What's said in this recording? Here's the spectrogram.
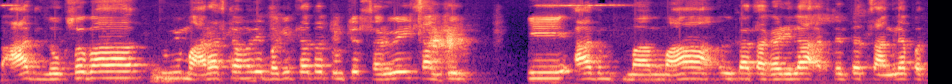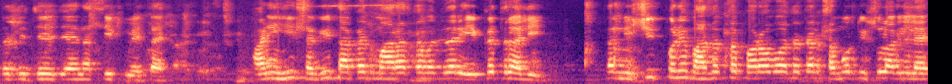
आज लोकसभा तुम्ही महाराष्ट्रामध्ये बघितलं तर तुमचे सर्वेही सांगतील की आज महाविकास आघाडीला अत्यंत चांगल्या पद्धतीचे जे आहे ना सीट मिळत आहे. आणि ही सगळी ताकद महाराष्ट्रामध्ये जर एकत्र आली तर निश्चितपणे भाजपचा पराभव आता त्यांना समोर दिसू लागलेला आहे.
